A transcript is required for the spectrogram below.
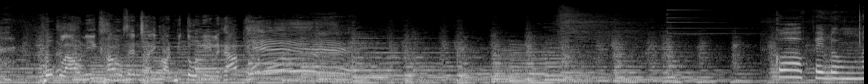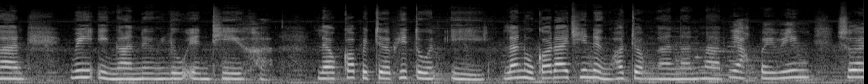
ค่ะ พวกเรานี่เข้าเส้นชัยก่อนพี่ตูนอีกนะครับ เย้ก็ไปโรงงานวิ่งอีกงานหนึ่ง UNT ค่ะ แล้วก็ไปเจอพี่ตูนอีก และหนูก็ได้ที่หนึ่งพอจบงานนั้นมา อยากไปวิ่งช่วย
